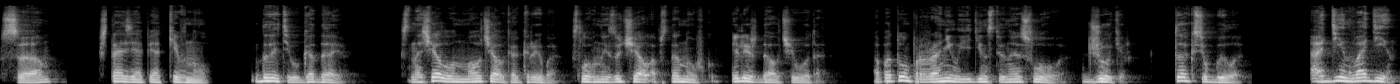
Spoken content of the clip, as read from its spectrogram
Сам. Штази опять кивнул. Дайте угадаю. Сначала он молчал, как рыба, словно изучал обстановку или ждал чего-то. А потом проронил единственное слово – «Джокер». Так все было. Один в один.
